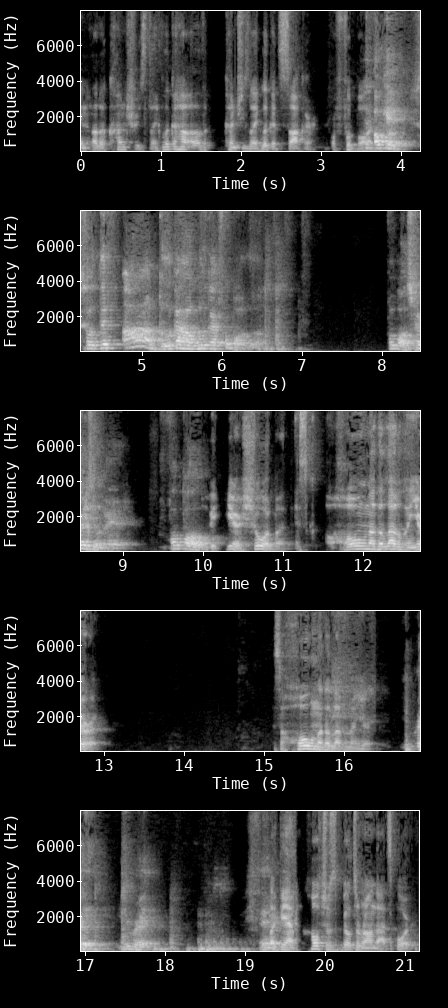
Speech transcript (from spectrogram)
in other countries. Like, look at how other countries like look at soccer or football. Okay, so diff- ah, but look at how we look at football though. Football's crazy over here. Football. Over here, sure, but it's a whole nother level in Europe. It's a whole nother level in Europe. You're right. You're right. Fair. Like they have cultures built around that sport.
